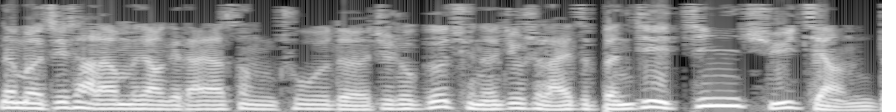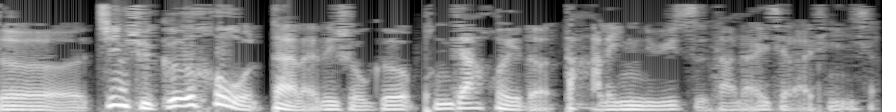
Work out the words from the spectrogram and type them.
那么接下来我们要给大家送出的这首歌曲呢，就是来自本届金曲奖的金曲歌后带来的一首歌，彭佳慧的《大龄女子》，大家一起来听一下。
